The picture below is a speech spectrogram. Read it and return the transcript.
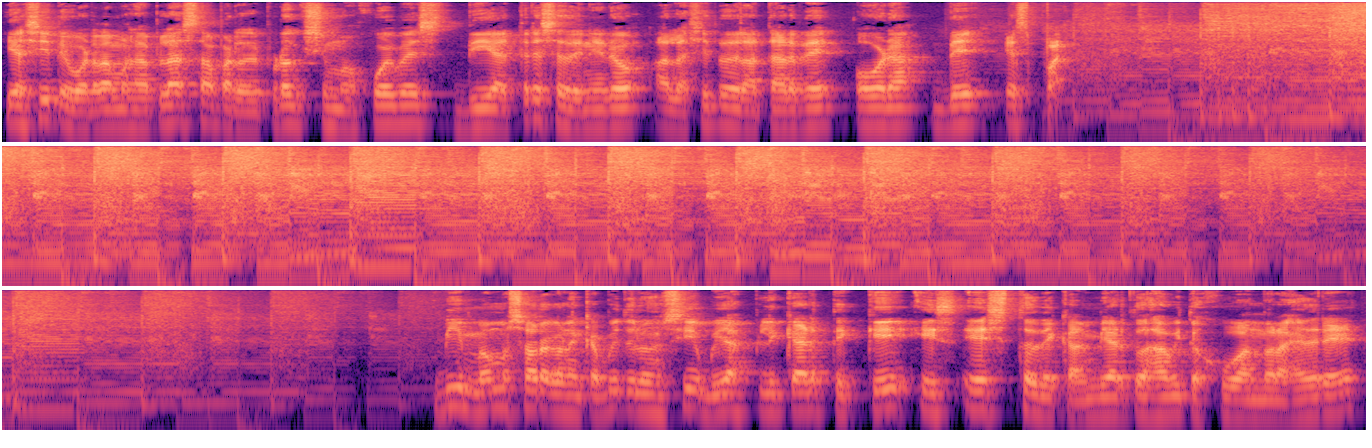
y así te guardamos la plaza para el próximo jueves, día 13 de enero a las 7 de la tarde, hora de España. Bien, vamos ahora con el capítulo en sí. Voy a explicarte qué es esto de cambiar tus hábitos jugando al ajedrez.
